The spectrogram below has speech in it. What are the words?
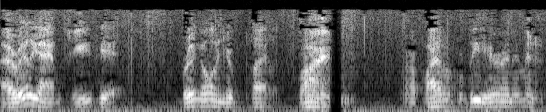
I really am, Chief, yes. Bring on your pilot. Fine. Our pilot will be here any minute.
